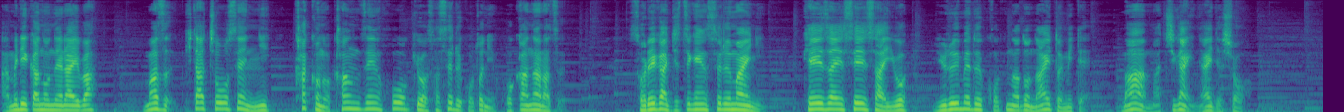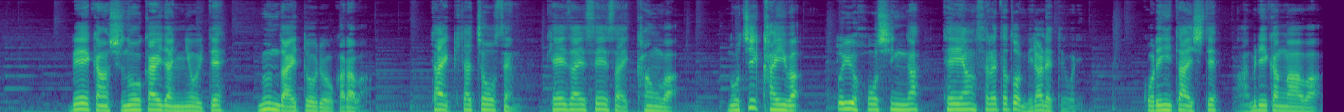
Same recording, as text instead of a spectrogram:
アメリカの狙いは、まず北朝鮮に核の完全放棄をさせることに他ならず、それが実現する前に経済制裁を緩めることなどないとみて、まあ間違いないでしょう。米韓首脳会談において、ムン大統領からは、対北朝鮮経済制裁緩和、後会話という方針が提案されたとみられており、これに対してアメリカ側は、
